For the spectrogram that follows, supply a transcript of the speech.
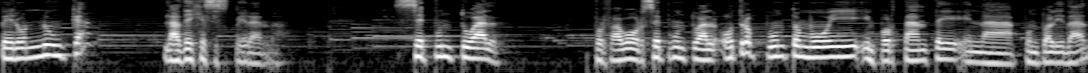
pero nunca la dejes esperando. Sé puntual, por favor, sé puntual. Otro punto muy importante en la puntualidad,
